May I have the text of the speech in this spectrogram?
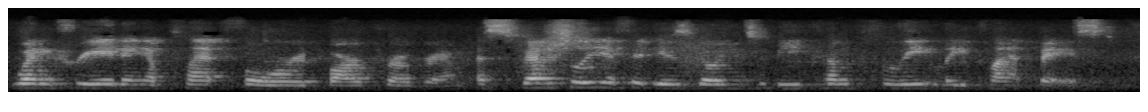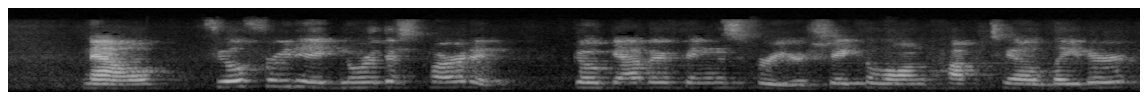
when creating a plant-forward bar program, especially if it is going to be completely plant-based. Now, feel free to ignore this part and go gather things for your shake-along cocktail later.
